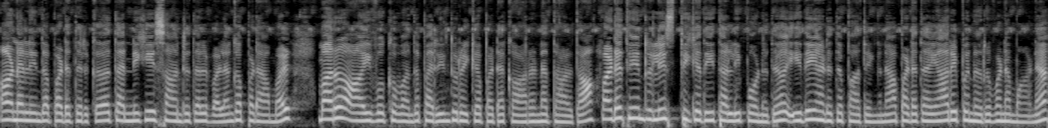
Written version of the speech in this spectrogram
ஆனால் இந்த படத்திற்கு தன்னிகை சான்றிதழ் வழங்கப்படாமல் மறு ஆய்வுக்கு வந்து பரிந்துரைக்கப்பட்ட காரணத்தால் தான் படத்தின் ரிலீஸ் திகதி தள்ளி போனது இதையடுத்து பார்த்தீங்கன்னா பட தயாரிப்பு நிறுவனமான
